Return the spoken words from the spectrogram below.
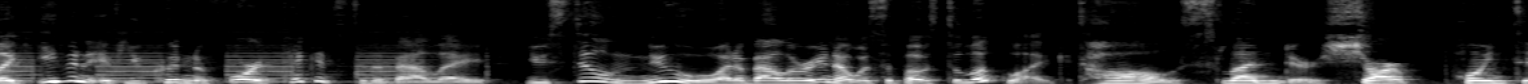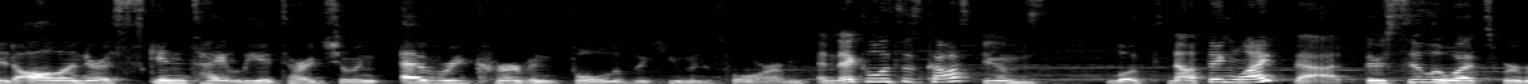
Like, even if you couldn't afford tickets to the ballet, you still knew what a ballerina was supposed to look like. Tall, slender, sharp, pointed, all under a skin-tight leotard showing every curve and fold of the human form. And Nicholas's costumes looked nothing like that. Their silhouettes were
